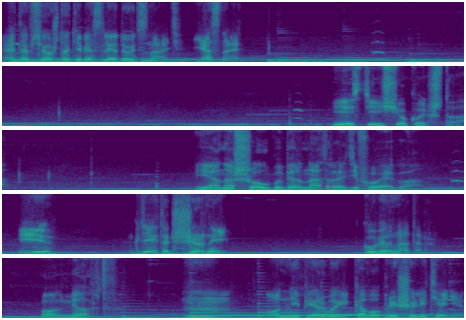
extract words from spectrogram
Это все, что тебе следует знать, ясно? Есть еще кое-что. Я нашел губернатора Дифуэго. И? Где этот жирный губернатор? Он мертв. Хм, он не первый, кого пришили тени.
